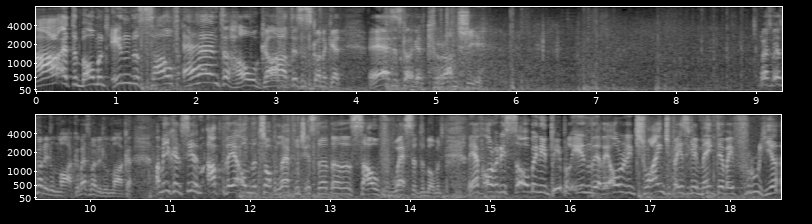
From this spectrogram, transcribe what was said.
are ah, at the moment in the south and oh God, this is gonna get, this is gonna get crunchy. Where's, where's, my little marker? Where's my little marker? I mean, you can see them up there on the top left, which is the, the, southwest at the moment. They have already so many people in there. They're already trying to basically make their way through here,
